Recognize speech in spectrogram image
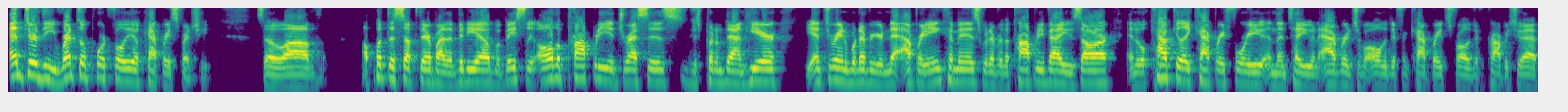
Enter the rental portfolio cap rate spreadsheet. So uh, I'll put this up there by the video, but basically all the property addresses, just put them down here. You enter in whatever your net operating income is, whatever the property values are, and it will calculate cap rate for you and then tell you an average of all the different cap rates for all the different properties you have.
